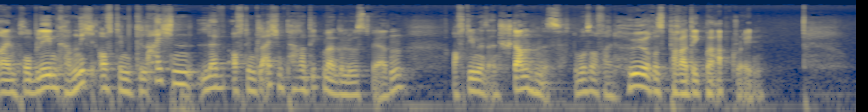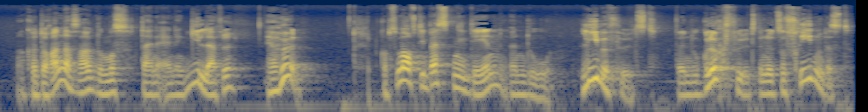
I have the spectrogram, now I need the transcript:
ein Problem kann nicht auf dem gleichen, Level, auf dem gleichen Paradigma gelöst werden, auf dem es entstanden ist. Du musst auf ein höheres Paradigma upgraden. Man könnte auch anders sagen, du musst deine Energielevel erhöhen. Du kommst immer auf die besten Ideen, wenn du Liebe fühlst, wenn du Glück fühlst, wenn du zufrieden bist.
